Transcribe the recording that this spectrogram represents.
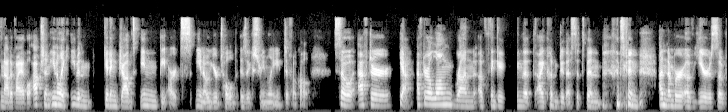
not a viable option. You know, like even getting jobs in the arts, you know, you're told is extremely difficult. So after, yeah, after a long run of thinking that I couldn't do this, it's been, it's been a number of years of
